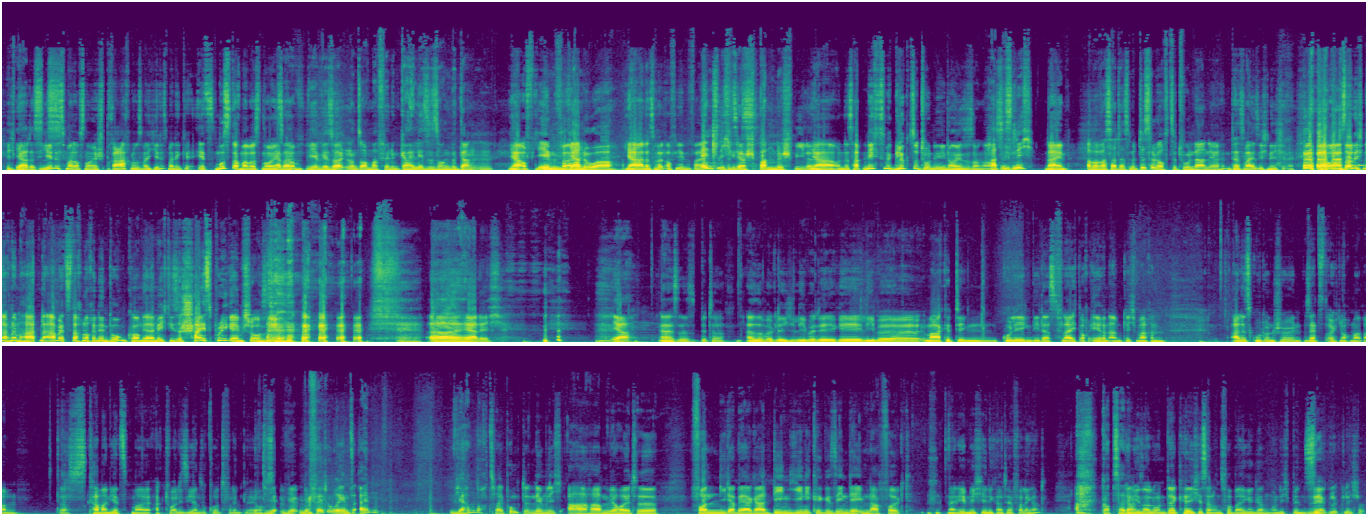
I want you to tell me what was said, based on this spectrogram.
Ich bin Ja, jedes Mal aufs Neue sprachlos, weil ich jedes Mal denke, jetzt muss doch mal was Neues Aber kommen. wir, wir sollten uns auch mal für eine geile Saison bedanken. Ja, auf jeden Im Fall. Januar. Ja, das wird auf jeden Fall. Endlich wieder ist- spannende Spiele. Ja, und das hat nichts mit Glück zu tun, wie die neue Saison aussieht. Hat es nicht? Nein, Aber was hat das mit Düsseldorf zu tun, Daniel? das weiß ich nicht. Warum soll ich nach einem harten Arbeitstag noch in den Dom kommen? Ja, damit ich diese scheiß Pre-Game-Show sehe. Ah, herrlich. ja, Ja, es ist bitter. Also wirklich, liebe DG, liebe Marketing-Kollegen, die das vielleicht auch ehrenamtlich machen, alles gut und schön. Setzt euch nochmal ran. Das kann man jetzt mal aktualisieren, so kurz vor den Playoffs. wir, wir, mir fällt übrigens ein, wir haben noch zwei Punkte. Nämlich A, haben wir heute von Niederberger denjenige gesehen, der ihm nachfolgt. Nein, eben nicht. Jenik hat ja verlängert. Ach, Gott sei In Dank. Iserlohn. Der Kelch ist an uns vorbeigegangen und ich bin sehr glücklich.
